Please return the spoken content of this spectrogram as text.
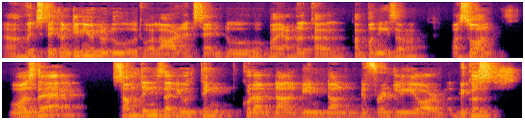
uh, which they continue to do to a large extent to by other co- companies or, or so on. Was there some things that you think could have done, been done differently or because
